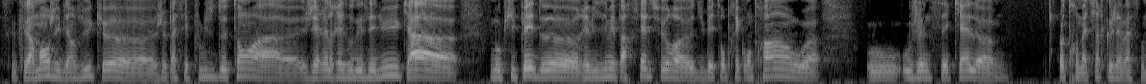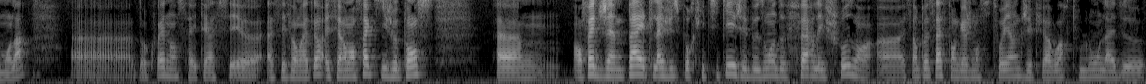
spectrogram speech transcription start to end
Parce que clairement, j'ai bien vu que euh, je passais plus de temps à euh, gérer le réseau des élus qu'à euh, m'occuper de réviser mes partiels sur du béton précontraint ou, je ne sais quelle autre matière que j'avais à ce moment-là. donc ouais, non, ça a été assez, formateur. Et c'est vraiment ça qui, je pense, en fait, j'aime pas être là juste pour critiquer, j'ai besoin de faire les choses. c'est un peu ça, cet engagement citoyen que j'ai pu avoir tout le long là, de,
